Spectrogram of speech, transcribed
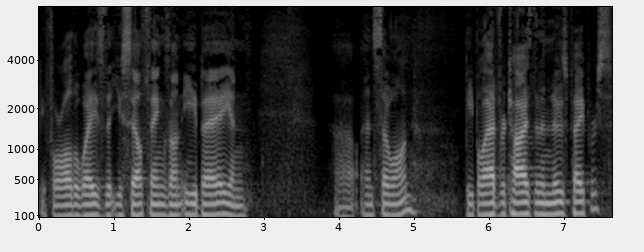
before all the ways that you sell things on eBay and, uh, and so on. People advertised in the newspapers.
